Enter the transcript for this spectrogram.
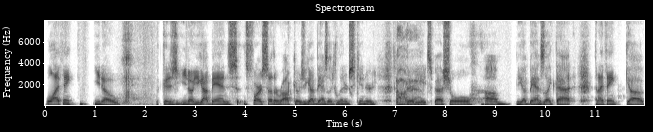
Well, I think, you know, because, you know, you got bands, as far as Southern rock goes, you got bands like Lynyrd Skynyrd, Oh 38 Special. Um, you got bands like that. And I think uh,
